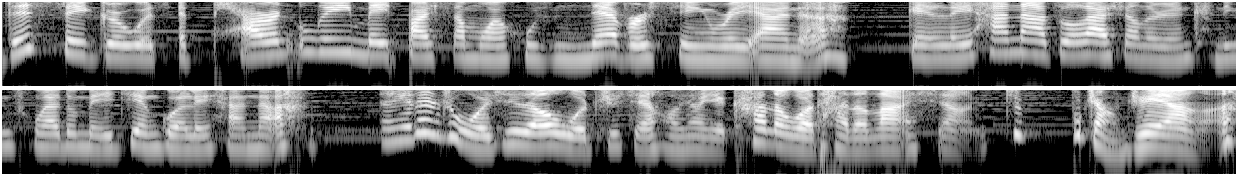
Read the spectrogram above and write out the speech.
This figure was apparently made by someone who's never seen Rihanna。给蕾哈娜做蜡像的人肯定从来都没见过蕾哈娜。哎，但是我记得我之前好像也看到过她的蜡像，就不长这样啊。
